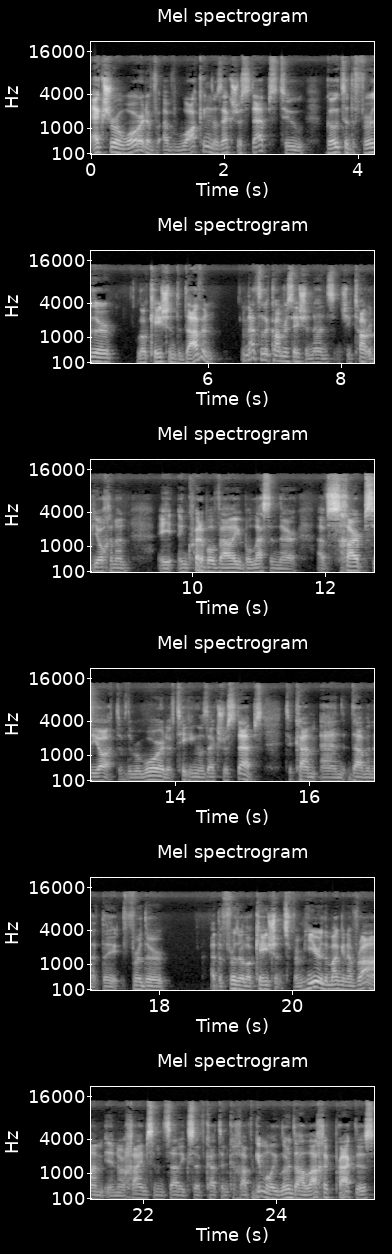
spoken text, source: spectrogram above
extra reward of, of walking those extra steps to go to the further location to daven? And that's how the conversation ends. She taught Rabbi Yochanan an incredible, valuable lesson there of schar psiot, of the reward of taking those extra steps to come and daven at the further at the further locations. From here, the Magen Avram in Orchaim Siman Tzadik Sev Katan Kachav Gimel, he learned the halachic practice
